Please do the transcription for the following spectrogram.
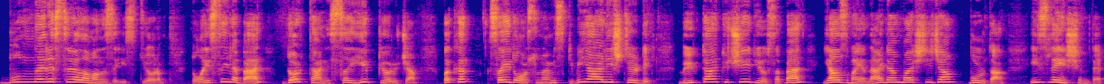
bunları sıralamanızı istiyorum. Dolayısıyla ben 4 tane sayıyı göreceğim. Bakın sayı doğrusuna mis gibi yerleştirdik. Büyükten küçüğe diyorsa ben yazmaya nereden başlayacağım? Buradan. İzleyin şimdi.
